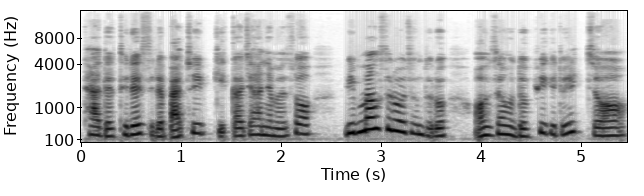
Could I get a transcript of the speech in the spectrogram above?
다들 드레스를 맞춰 입기까지 하냐면서 민망스러울 정도로 언성을 높이기도 했죠.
